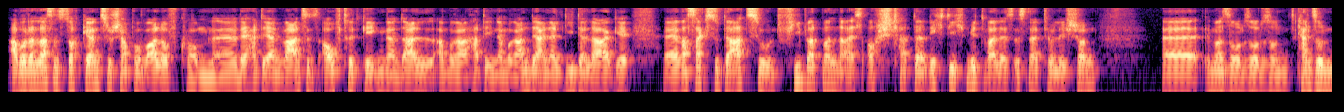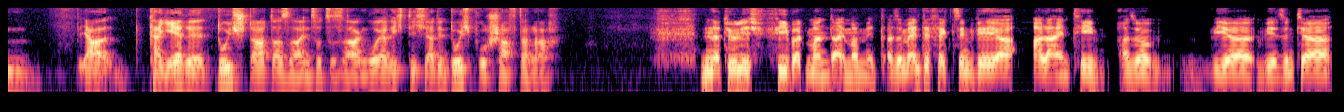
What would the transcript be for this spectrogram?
Aber dann lass uns doch gern zu Shapovalov kommen. Äh, der hatte ja einen Wahnsinnsauftritt gegen Nadal, am, hatte ihn am Rande einer Niederlage. Äh, was sagst du dazu? Und fiebert man da als Ausstatter richtig mit? Weil es ist natürlich schon äh, immer so, so, so ein, kann so ein ja, Karriere-Durchstarter sein sozusagen, wo er richtig ja den Durchbruch schafft danach. Natürlich fiebert man da immer mit. Also im Endeffekt sind wir ja alle ein Team. Also wir, wir sind ja,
